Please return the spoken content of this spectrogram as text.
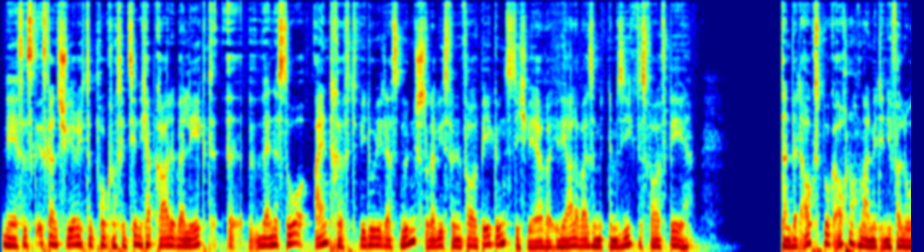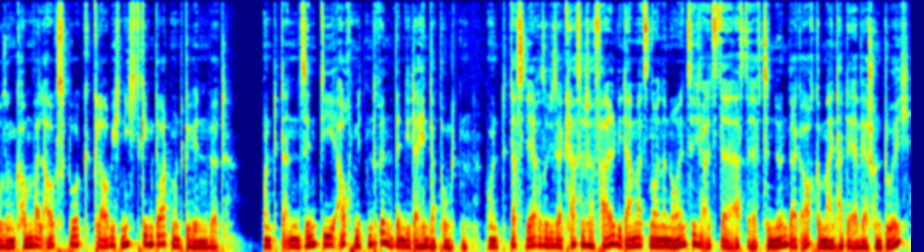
Nee, es ist, ist ganz schwierig zu prognostizieren. Ich habe gerade überlegt, äh, wenn es so eintrifft, wie du dir das wünschst oder wie es für den VfB günstig wäre, idealerweise mit einem Sieg des VfB, dann wird Augsburg auch nochmal mit in die Verlosung kommen, weil Augsburg, glaube ich, nicht gegen Dortmund gewinnen wird. Und dann sind die auch mittendrin, wenn die dahinter punkten. Und das wäre so dieser klassische Fall wie damals 99, als der erste FC Nürnberg auch gemeint hatte, er wäre schon durch.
